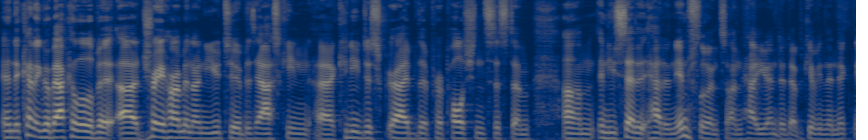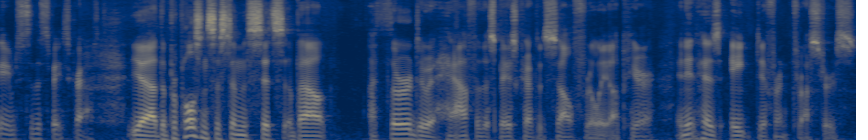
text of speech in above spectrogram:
And to kind of go back a little bit, uh, Trey Harmon on YouTube is asking, uh, can you describe the propulsion system? Um, and you said it had an influence on how you ended up giving the nicknames to the spacecraft. Yeah, the propulsion system sits about a third to a half of the spacecraft itself really up here, and it has eight different thrusters.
